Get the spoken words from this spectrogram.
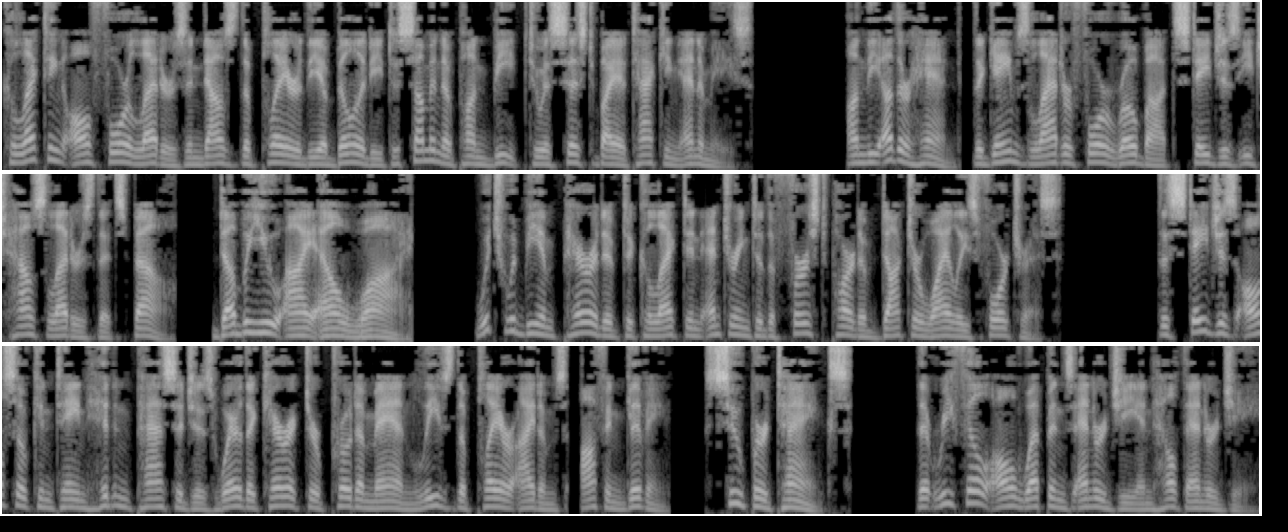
Collecting all four letters endows the player the ability to summon upon beat to assist by attacking enemies. On the other hand, the game's latter four robot stages each house letters that spell W-I-L-Y, which would be imperative to collect in entering to the first part of Dr. Wily's fortress. The stages also contain hidden passages where the character Proto Man leaves the player items, often giving super tanks that refill all weapons energy and health energy.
